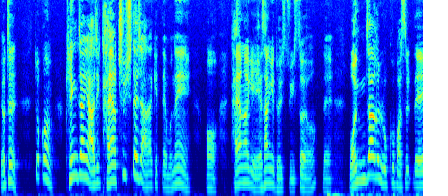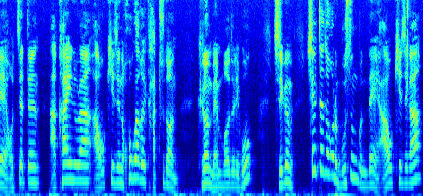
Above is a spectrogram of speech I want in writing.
여튼 조금 굉장히 아직 다양 출시되지 않았기 때문에 어 다양하게 예상이 될 수 있어요. 네 원작을 놓고 봤을 때 어쨌든 아카이누랑 아오키즈는 호각을 다투던 그런 멤버들이고 지금 실제적으로 무승부인데 아오키즈가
